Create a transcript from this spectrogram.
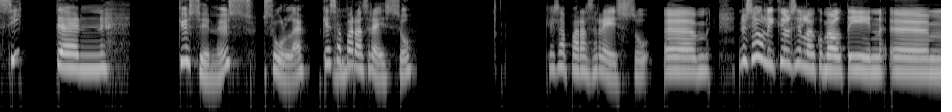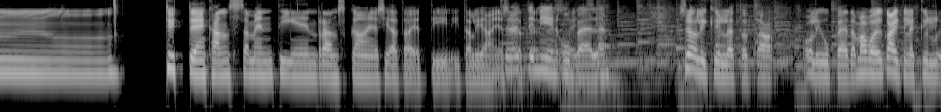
Sitten kysymys sulle. Kesän Mhm. paras reissu. Kesä paras reissu. Öm, no se oli kyllä silloin, kun me oltiin öm, tyttöjen kanssa, mentiin Ranskaan ja sieltä ajettiin Italiaan. Ja Se näytti niin upealle. Se oli kyllä tota, oli upeata. Mä voin kaikille kyllä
